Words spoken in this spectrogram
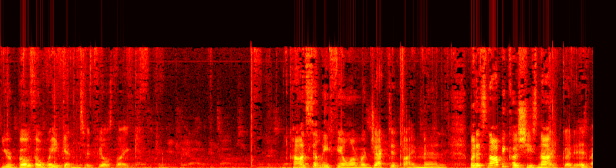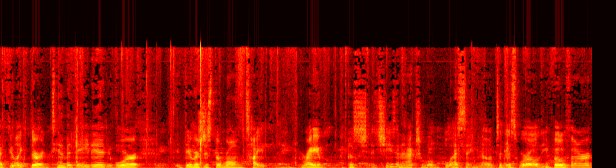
You're both awakened, it feels like constantly feeling rejected by men. But it's not because she's not good. I feel like they're intimidated or they was just the wrong type, right? Because she's an actual blessing, though, to this world. You both are.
